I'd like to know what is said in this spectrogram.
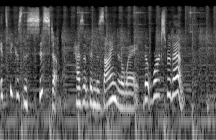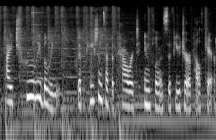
it's because the system hasn't been designed in a way that works for them. I truly believe that patients have the power to influence the future of healthcare.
